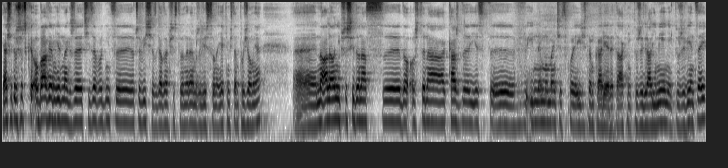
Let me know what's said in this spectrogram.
ja się troszeczkę obawiam jednak, że ci zawodnicy, oczywiście zgadzam się z trenerem, że gdzieś są na jakimś tam poziomie, No ale oni przyszli do nas, y, do Olsztyna, każdy jest y, w innym momencie swojej gdzieś tam kariery, tak? Niektórzy grali mniej, niektórzy więcej.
